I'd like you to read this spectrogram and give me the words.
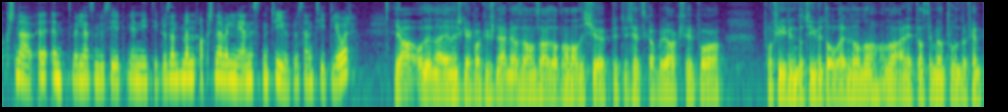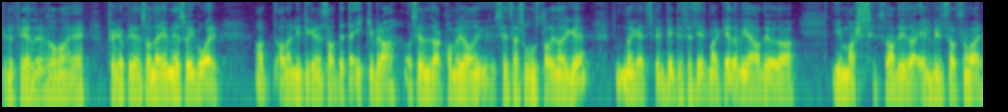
aksjen eh, endte vel ned, som du sier, 9-10 men aksjen er vel ned nesten 20 hittil i år. Ja, og den er, jeg husker jeg ikke hva kursen er, men altså, han sa jo da at han hadde kjøpere til selskaper og aksjer på, på 420 dollar eller noe, og nå er den et eller annet sted mellom 250 eller 300 eller nå. Jeg følger jo ikke den så nøye, men jeg så i går at analytikerne sa at dette er ikke bra. Og selv om det da kommer sensasjonstall i Norge Norge er et veldig spesielt marked, og vi hadde jo da i mars så hadde vi da elbilsalg som var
